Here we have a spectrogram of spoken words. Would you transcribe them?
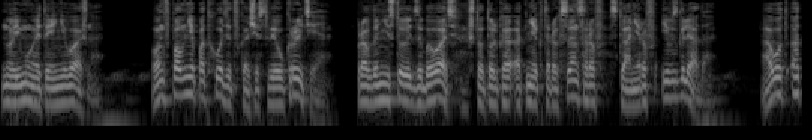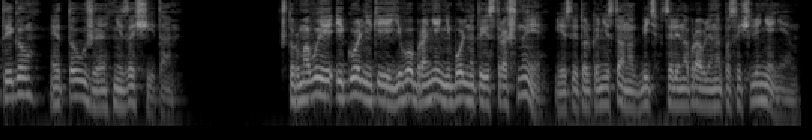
но ему это и не важно. Он вполне подходит в качестве укрытия. Правда, не стоит забывать, что только от некоторых сенсоров, сканеров и взгляда. А вот от игл это уже не защита. Штурмовые игольники его броне не больно-то и страшны, если только не станут бить целенаправленно по сочленениям.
